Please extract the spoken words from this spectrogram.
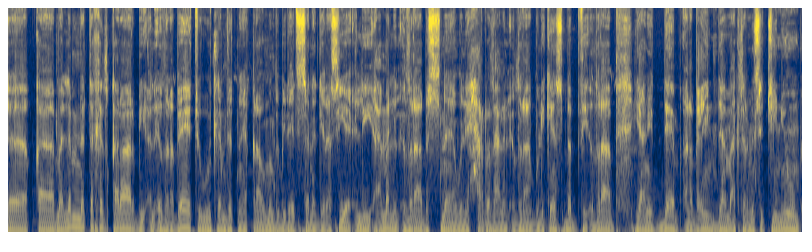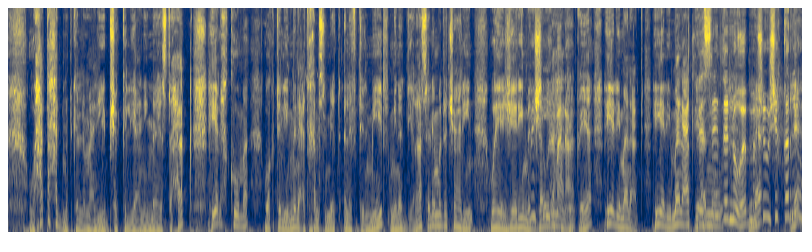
آه لم نتخذ قرار بالإضرابات وتلامذتنا يقراوا منذ بداية السنة الدراسية اللي عمل الإضراب السنة واللي حرض على الإضراب واللي كان سبب في إضراب. يعني دام 40 دام أكثر من 60 يوم. وحتى حد متكلم عليه بشكل يعني ما يستحق. هي الحكومة وقت اللي منعت 500 ألف تلميذ من الدراسة لمدة شهرين وهي جريمة دولة هي حقيقية. هي اللي منعت. هي اللي منعت لأنه الاساتذه النواب ما مشاوش يقريوا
